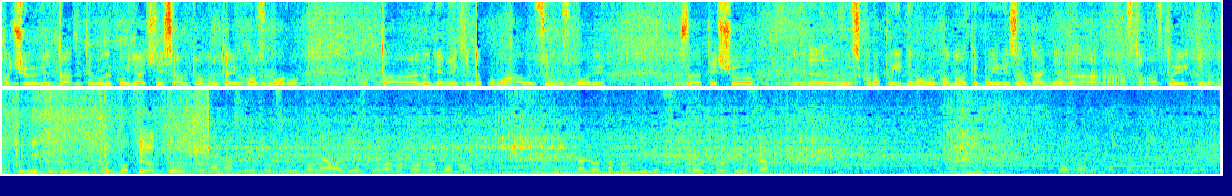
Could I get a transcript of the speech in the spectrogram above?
Хочу відразити велику вдячність Антону та його збору та людям, які допомагали в цьому зборі, за те, що е, ми скоро поїдемо виконувати бойові завдання на авто, авто які нам поміг придбати Антон. Выполняла, ездила, мотор работал, колеса крутились, руль крутился. Что-то.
